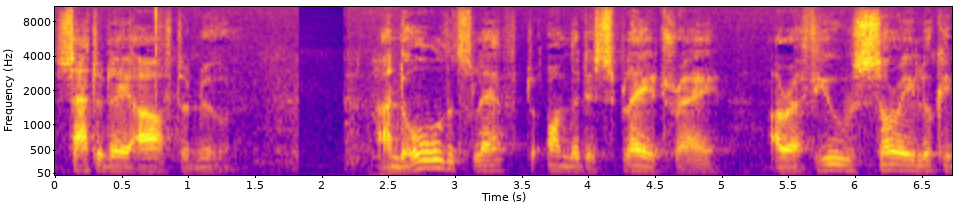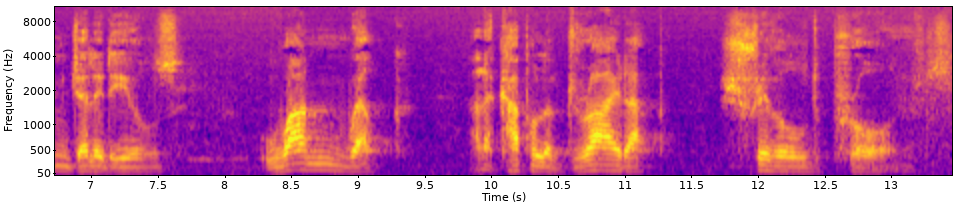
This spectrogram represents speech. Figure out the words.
Saturday afternoon. And all that's left on the display tray are a few sorry looking jelly eels, one whelk, and a couple of dried up, shriveled prawns.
